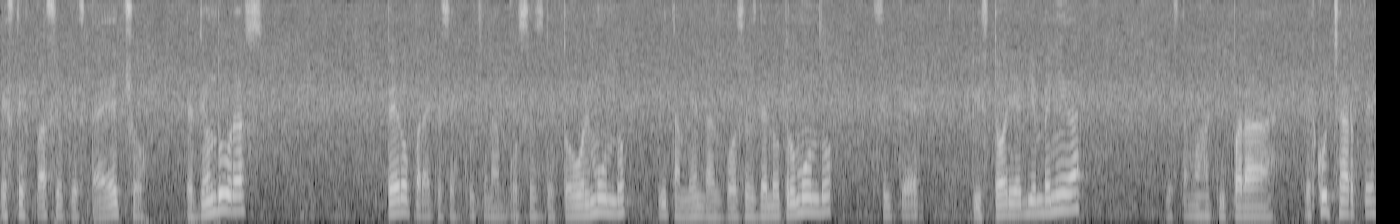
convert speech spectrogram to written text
este espacio que está hecho desde Honduras, pero para que se escuchen las voces de todo el mundo y también las voces del otro mundo. Así que tu historia es bienvenida estamos aquí para escucharte,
